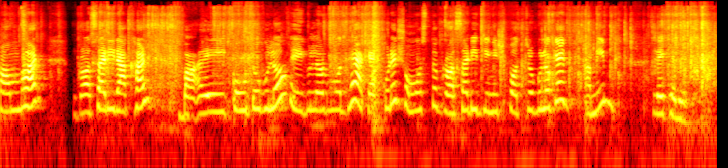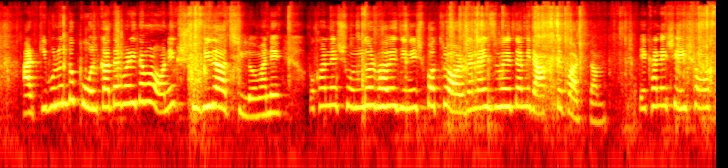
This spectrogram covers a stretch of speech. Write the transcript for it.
সম্ভার। গ্রসারি রাখার বা এই কৌটোগুলো, এইগুলোর মধ্যে এক এক করে সমস্ত গ্রসারি জিনিসপত্রগুলোকে আমি রেখে দেবো। আর কি বলুন তো, কলকাতার বাড়িতে আমার অনেক সুবিধা ছিল। মানে ওখানে সুন্দরভাবে জিনিসপত্র অর্গানাইজ হয়েতে আমি রাখতে পারতাম। এখানে সেই সমস্ত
